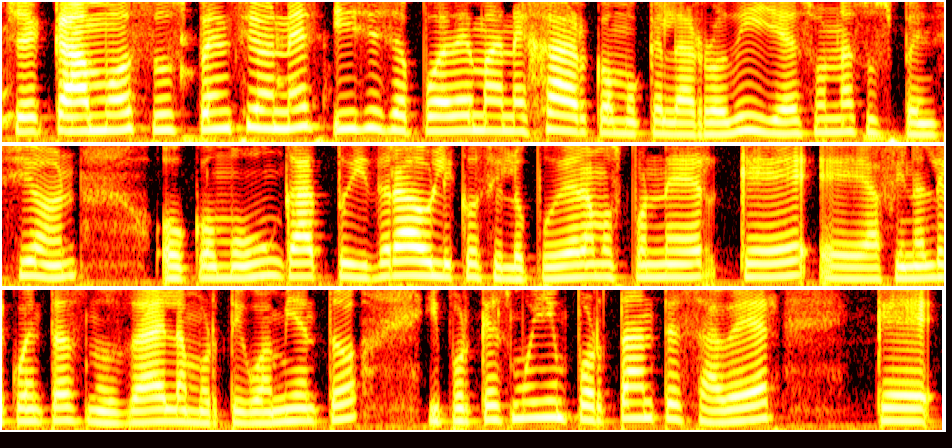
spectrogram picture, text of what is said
checamos suspensiones y si se puede manejar como que la rodilla es una suspensión o como un gato hidráulico, si lo pudiéramos poner, que eh, a final de cuentas nos da el amortiguamiento y porque es muy importante saber que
